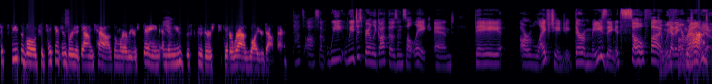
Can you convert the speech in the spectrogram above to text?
it's feasible to take an Uber to downtown from wherever you're staying, and then use the scooters to get around while you're down there. That's awesome. We we just barely got those in Salt Lake and they are life changing. They're amazing. It's so fun And getting fun. around. Yeah,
